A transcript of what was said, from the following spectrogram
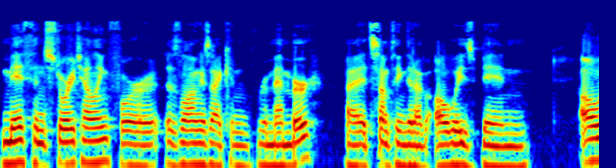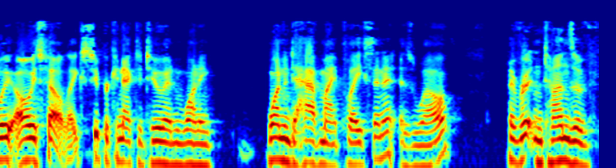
myth and storytelling for as long as I can remember. Uh, it's something that I've always been always always felt like super connected to and wanting wanting to have my place in it as well. I've written tons of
